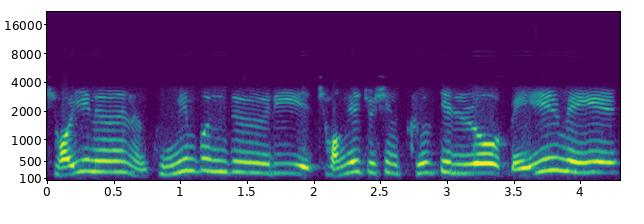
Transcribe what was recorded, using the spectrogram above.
저희는 국민분들이 정해주신 그 길로 매일매일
